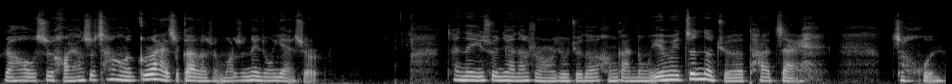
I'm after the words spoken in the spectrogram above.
然后是好像是唱了歌还是干了什么，是那种眼神，在那一瞬间的时候就觉得很感动，因为真的觉得他在 招魂，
